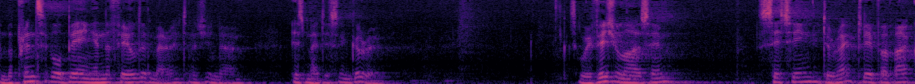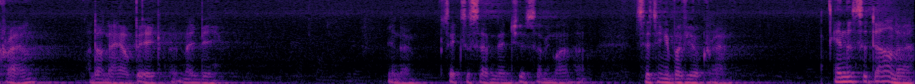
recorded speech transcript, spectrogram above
And the principal being in the field of merit, as you know, is medicine guru. So we visualize him sitting directly above our crown. I don't know how big, but maybe, you know, six or seven inches, something like that, sitting above your crown. In the Sadhana,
